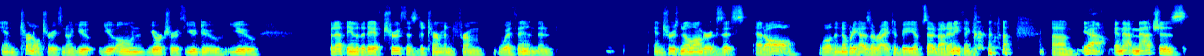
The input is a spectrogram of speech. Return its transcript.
internal truth. You know, you you own your truth, you do you. But at the end of the day, if truth is determined from within, then and truth no longer exists at all, well, then nobody has a right to be upset about anything. um, Yeah. and that matches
